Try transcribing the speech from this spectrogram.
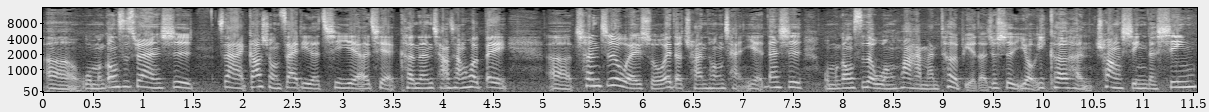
呃，我们公司虽然是在高雄在地的企业，而且可能常常会被呃称之为所谓的传统产业，但是我们公司的文化还蛮特别的，就是有一颗很创新的心。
